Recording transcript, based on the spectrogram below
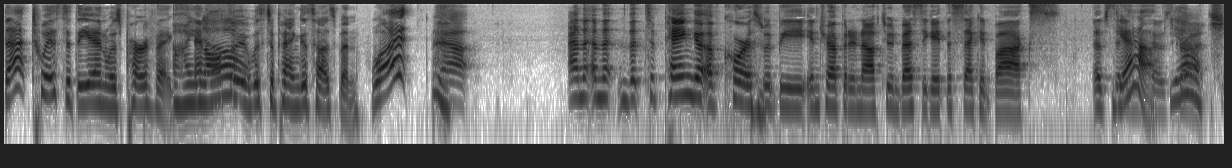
that twist at the end was perfect. I And also it was Topanga's husband. What? Yeah. And and the, the Topanga, of course, would be intrepid enough to investigate the second box of Cinnamon Yeah. Toast Yeah. Crunch.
